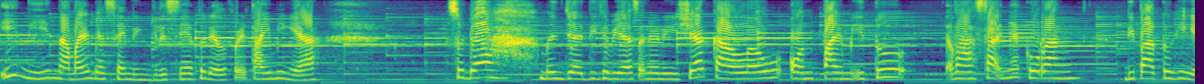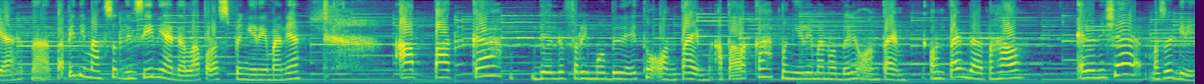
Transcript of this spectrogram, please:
ini namanya bahasa Inggrisnya itu delivery timing ya. Sudah menjadi kebiasaan Indonesia kalau on time itu rasanya kurang dipatuhi ya. Nah, tapi dimaksud di sini adalah proses pengirimannya apakah delivery mobilnya itu on time? Apakah pengiriman mobilnya on time? On time dalam hal Indonesia maksudnya gini,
